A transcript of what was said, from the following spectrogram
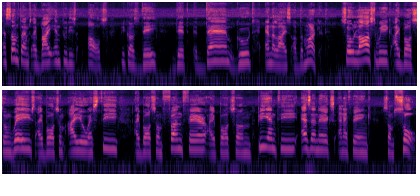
and sometimes I buy into these alts because they did a damn good analyze of the market. So last week I bought some waves, I bought some IOST, I bought some Funfair, I bought some PNT, SNX, and I think some Sol.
